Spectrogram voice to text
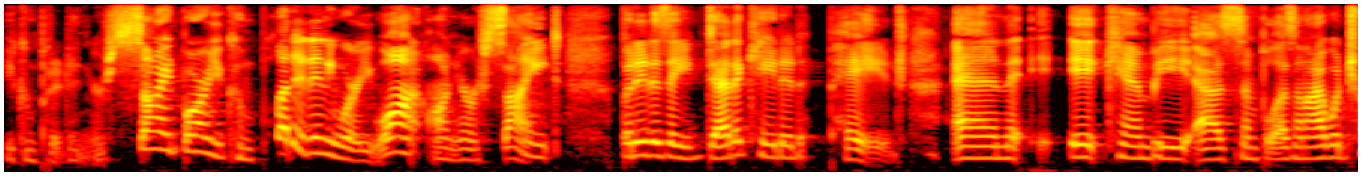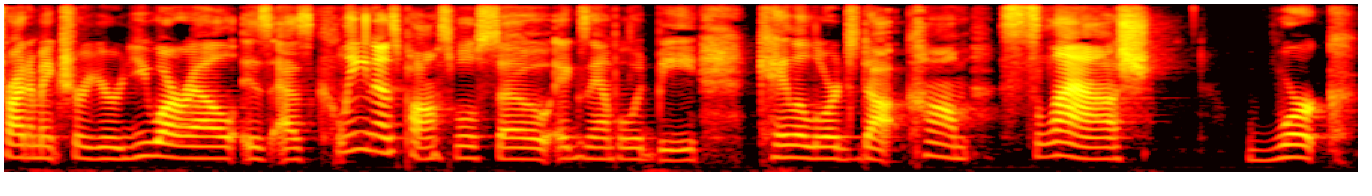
You can put it in your sidebar. You can put it anywhere you want on your site. But it is a dedicated page, and it can be as simple as. And I would try to make sure your URL is as clean as possible. So, example would be kaylalords.com slash work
